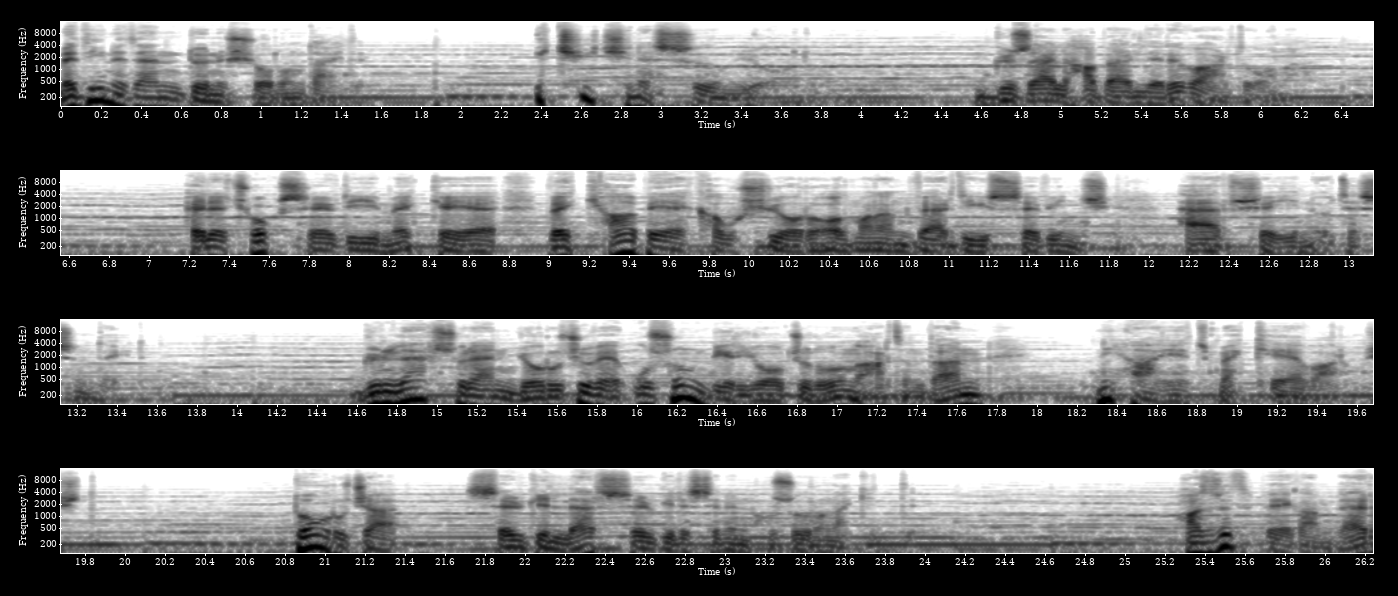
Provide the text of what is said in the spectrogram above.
Medine'den dönüş yolundaydı. İçi içine sığmıyordu. Güzel haberleri vardı ona. Hele çok sevdiği Mekke'ye ve Kabe'ye kavuşuyor olmanın verdiği sevinç her şeyin ötesindeydi. Günler süren yorucu ve uzun bir yolculuğun ardından nihayet Mekke'ye varmıştı. Doğruca sevgililer sevgilisinin huzuruna gitti. Hazreti Peygamber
